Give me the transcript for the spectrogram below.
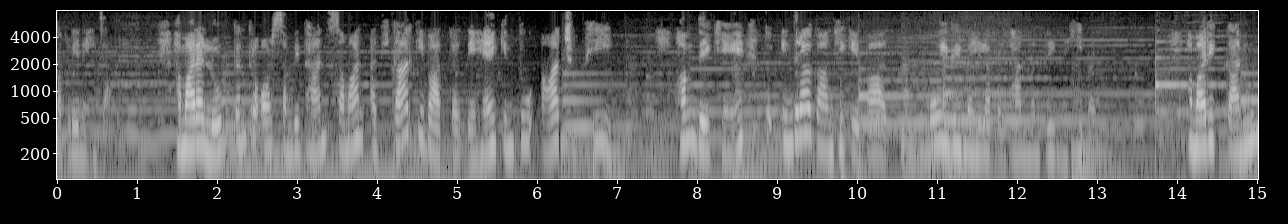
पकड़े नहीं जाते। हमारा लोकतंत्र और संविधान समान अधिकार की बात करते हैं, किंतु आज भी हम देखें तो इंदिरा गांधी के बाद कोई भी महिला प्रधानमंत्री नहीं बनी। हमारी कानून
